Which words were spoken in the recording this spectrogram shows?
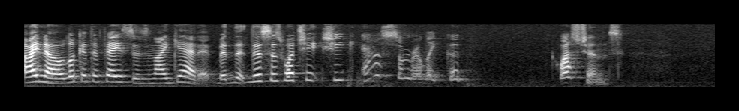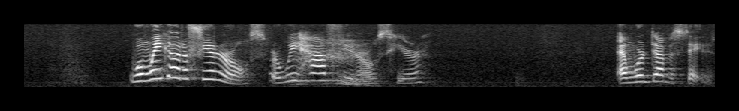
I know, look at the faces and I get it, but th- this is what she she asked some really good questions. When we go to funerals or we have funerals here and we're devastated.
